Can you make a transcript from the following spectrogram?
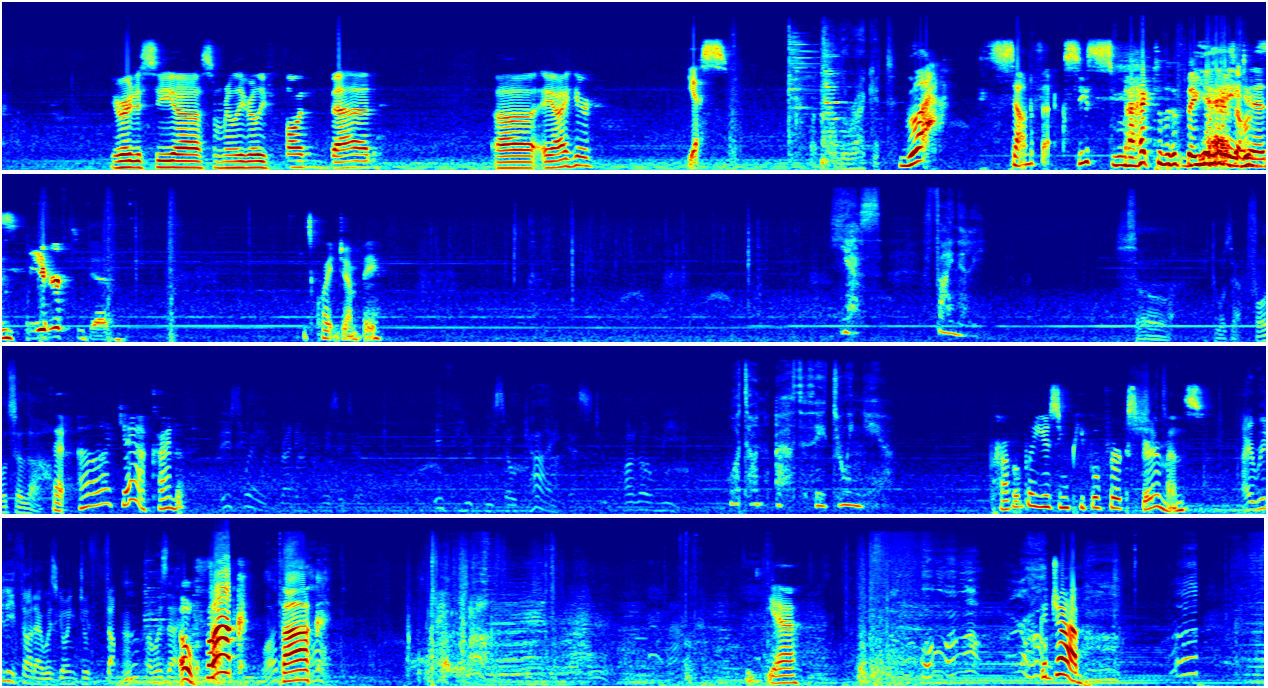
You ready to see uh, some really really fun bad uh, AI here? Yes. What's the racket? Blah! Sound effects. He smacked the thing Yeah, with his he own did. spear. He did. He's quite jumpy. Yes, finally. So, it was a false alarm. That uh yeah, kind of. What on earth are they doing here? Probably using people for experiments. I really thought I was going to thump. What was that? Oh Fuck! What? Fuck! Yeah. Good job.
